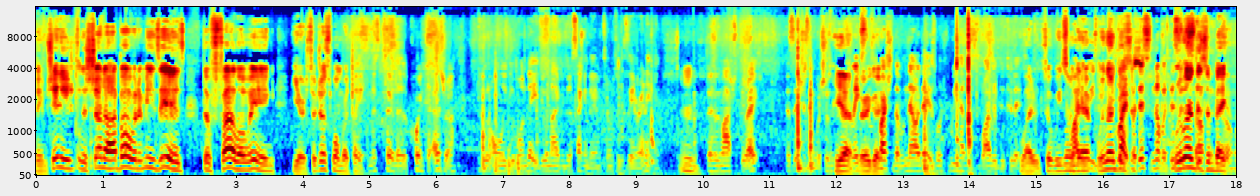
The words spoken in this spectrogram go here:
Name sheni Lishana Haba. What it means is the following year. So just one more time. Wait, and it's clear that according to Ezra, you would only do one day. You do not even do a second day in terms of Xer or anything. Hmm. This is Mashti, right? It's interesting, which is Yeah, makes very the good. question of nowadays, which we have why do we do two days? Why, do- so we So learned why that. we We, do- learned Right, this. but this no, but this we is learned this in Bayah.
